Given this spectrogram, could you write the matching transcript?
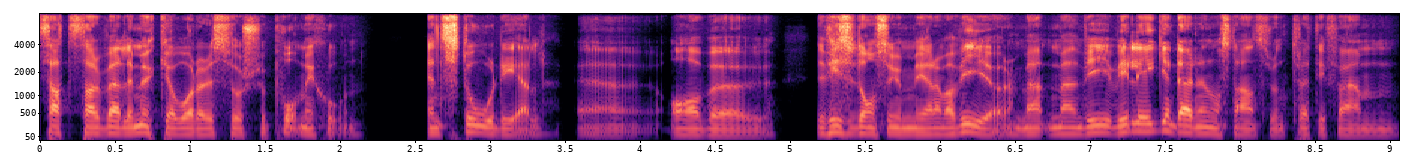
satsar väldigt mycket av våra resurser på mission. En stor del eh, av... Det finns ju de som gör mer än vad vi gör, men, men vi, vi ligger där någonstans runt 35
